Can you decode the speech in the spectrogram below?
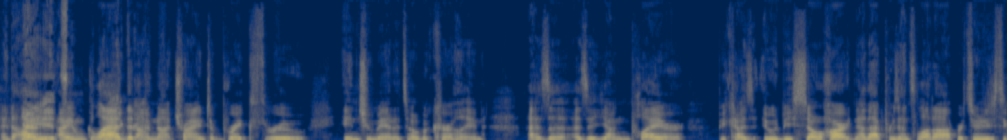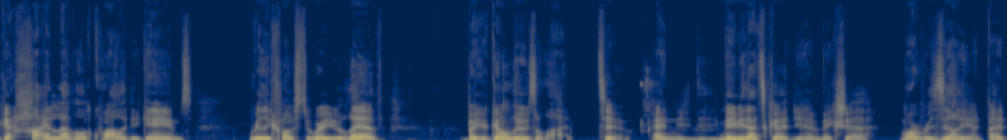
And Yeah, I, I am glad really that crazy. I'm not trying to break through into Manitoba curling as a as a young player because it would be so hard. Now that presents a lot of opportunities to get high level quality games really close to where you live, but you're going to lose a lot too. And maybe that's good, you know, makes you more resilient, but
